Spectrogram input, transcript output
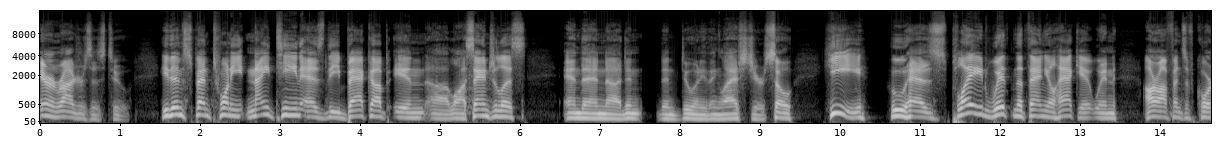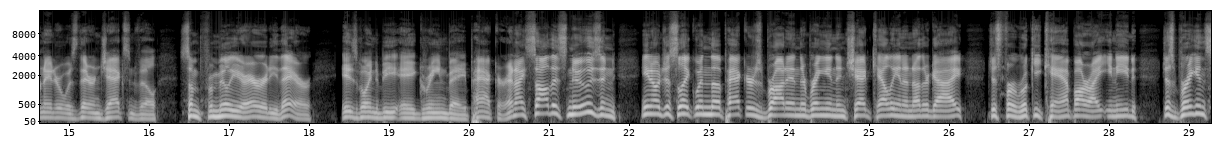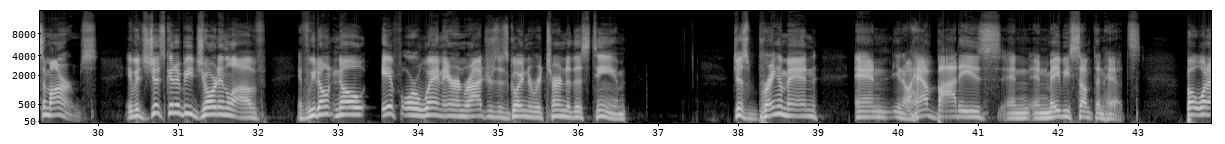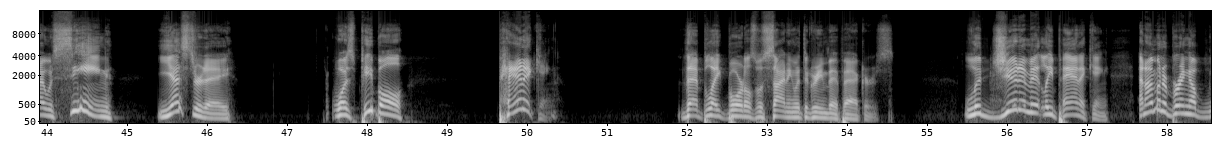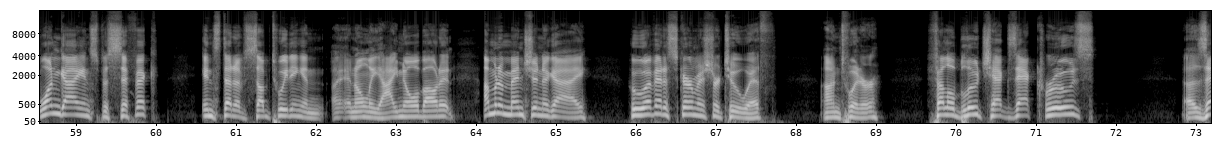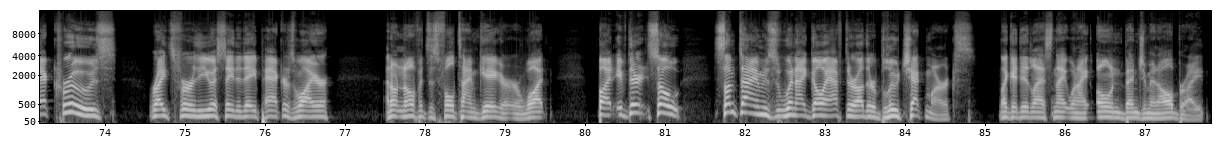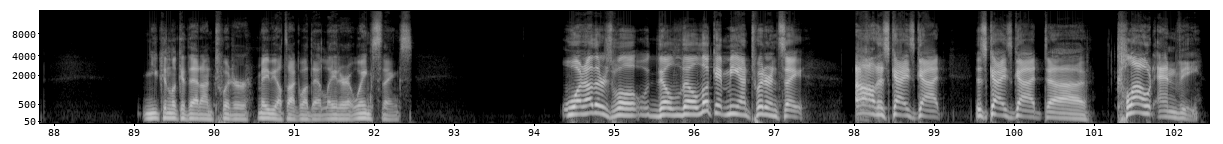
Aaron Rodgers has two. He then spent 2019 as the backup in uh, Los Angeles, and then uh, didn't didn't do anything last year. So he, who has played with Nathaniel Hackett when our offensive coordinator was there in Jacksonville, some familiarity there is going to be a Green Bay Packer. And I saw this news, and you know, just like when the Packers brought in, they're bringing in Chad Kelly and another guy just for rookie camp. All right, you need just bring in some arms. If it's just going to be Jordan Love, if we don't know if or when Aaron Rodgers is going to return to this team, just bring him in and, you know, have bodies and and maybe something hits. But what I was seeing yesterday was people panicking that Blake Bortles was signing with the Green Bay Packers. Legitimately panicking. And I'm going to bring up one guy in specific instead of subtweeting and and only I know about it, I'm going to mention a guy who I've had a skirmish or two with on Twitter, fellow blue check Zach Kruse. Uh, Zach Kruse writes for the USA Today Packers Wire. I don't know if it's his full time gig or, or what, but if there, so sometimes when I go after other blue check marks, like I did last night when I owned Benjamin Albright, you can look at that on Twitter. Maybe I'll talk about that later at Winks Things. What others will they'll they'll look at me on Twitter and say, "Oh, this guy's got this guy's got uh, clout envy."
